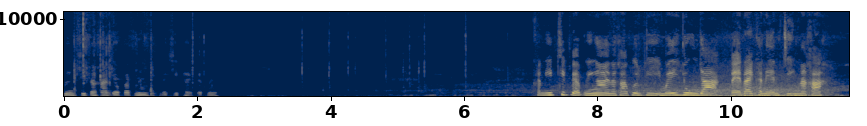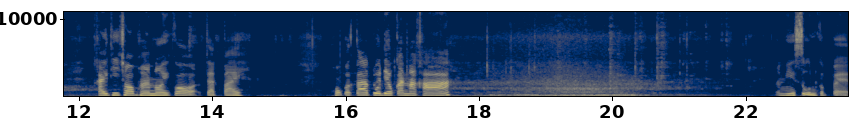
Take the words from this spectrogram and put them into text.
ลืมคิดนะคะ เดี๋ยวแป๊บหนึ่งเดี๋ยวคิดให้แป๊บหนึ่งคณิตคิดแบบง่ายๆนะคะ เพื่อนพี่ไม่ยุ่งยากแต่ได้คะแนนจริงนะคะ ใครที่ชอบฮานอยก็จัดไปหกกับเก้าตัวเดียวกันนะคะ อันนี้ศูนย์กับแปด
